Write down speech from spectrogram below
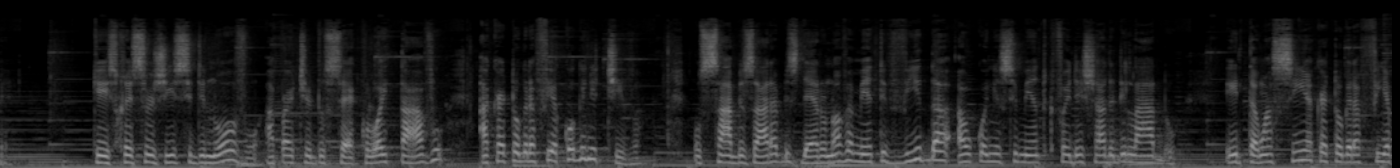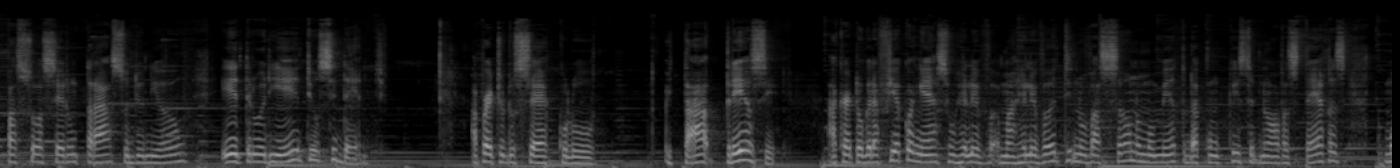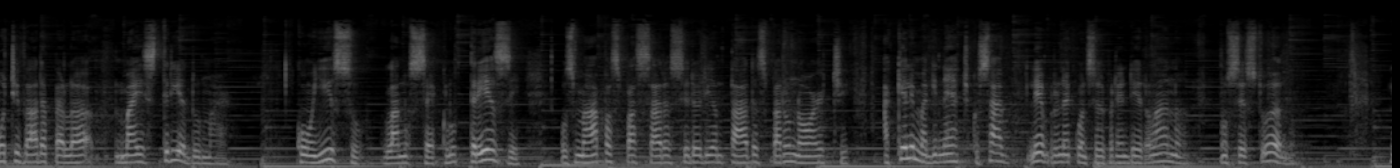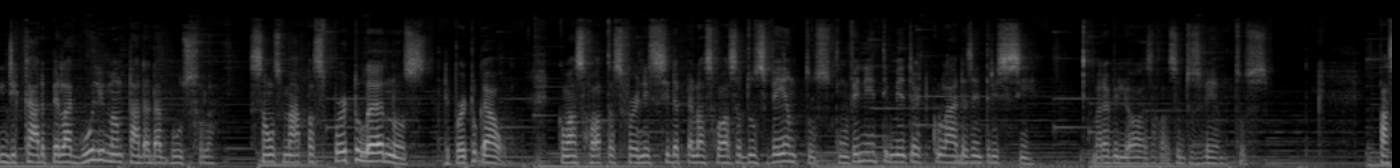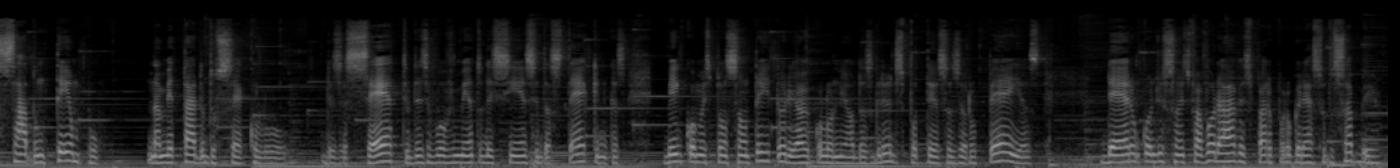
que ressurgisse de novo, a partir do século VIII, a cartografia cognitiva, os sábios árabes deram novamente vida ao conhecimento que foi deixado de lado. Então, assim, a cartografia passou a ser um traço de união entre Oriente e Ocidente. A partir do século XIII, a cartografia conhece uma relevante inovação no momento da conquista de novas terras, motivada pela maestria do mar. Com isso, lá no século XIII, os mapas passaram a ser orientados para o norte. Aquele magnético, sabe? Lembra, né, quando vocês aprenderam lá no, no sexto ano? Indicado pela agulha imantada da bússola. São os mapas portulanos de Portugal, com as rotas fornecidas pelas Rosas dos Ventos, convenientemente articuladas entre si. Maravilhosa Rosa dos Ventos. Passado um tempo, na metade do século 17, o desenvolvimento das ciências e das técnicas, bem como a expansão territorial e colonial das grandes potências europeias, deram condições favoráveis para o progresso do saber.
